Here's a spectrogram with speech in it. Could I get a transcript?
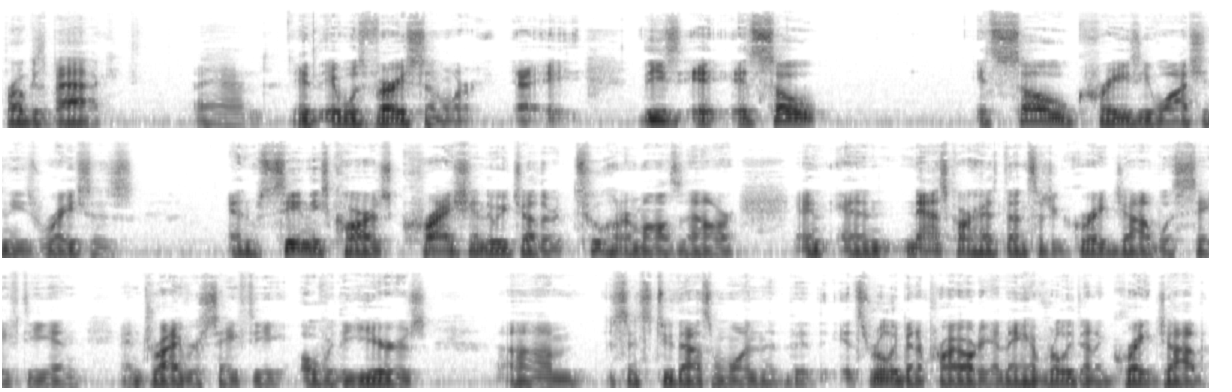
broke his back, and it, it was very similar. It, these it, it's so it's so crazy watching these races and seeing these cars crash into each other at 200 miles an hour. And, and NASCAR has done such a great job with safety and, and driver safety over the years. Um, since 2001, it's really been a priority and they have really done a great job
